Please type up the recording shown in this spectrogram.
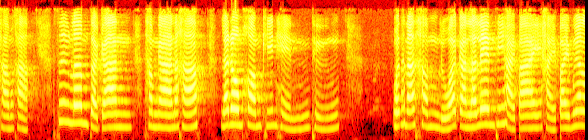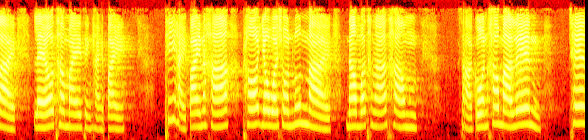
คำค่ะ ซึ่งเริ่มจากการทำงานนะคะและดมความคิดเห็นถึงวัฒนธรรมหรือว่าการละเล่นที่หายไป หายไปเมื่อไหร่ แล้วทำไมถึงหายไป ที่หายไปนะคะ เพราะเยาวชนรุ่นใหม่นำวัฒนธรรมสากลเข้ามาเล่น เช่น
